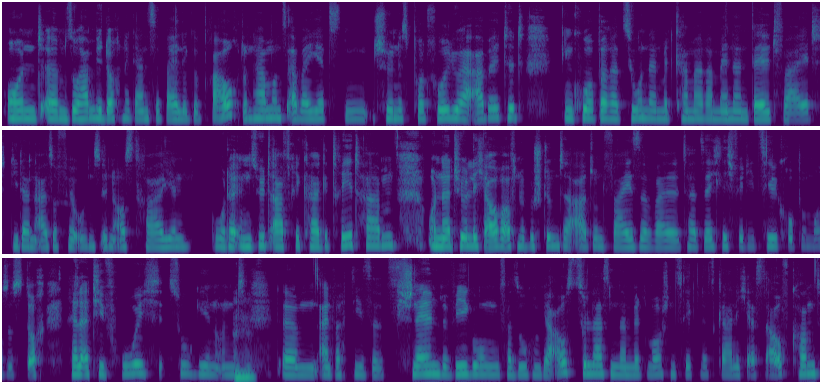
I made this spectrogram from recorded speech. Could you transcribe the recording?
Und ähm, so haben wir doch eine ganze Weile gebraucht und haben uns aber jetzt ein schönes Portfolio erarbeitet in Kooperation dann mit Kameramännern weltweit, die dann also für uns in Australien oder in Südafrika gedreht haben und natürlich auch auf eine bestimmte Art und Weise, weil tatsächlich für die Zielgruppe muss es doch relativ ruhig zugehen und mhm. ähm, einfach diese schnellen Bewegungen versuchen wir auszulassen, damit Motion Sickness gar nicht erst aufkommt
